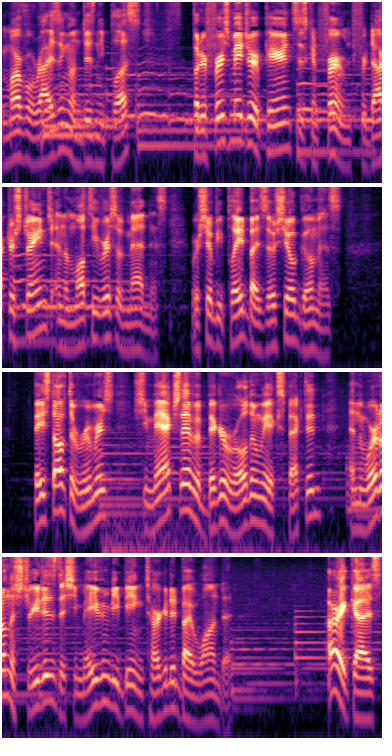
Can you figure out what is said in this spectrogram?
Marvel Rising on Disney Plus. But her first major appearance is confirmed for Doctor Strange and the Multiverse of Madness, where she'll be played by Xochitl Gomez. Based off the rumors, she may actually have a bigger role than we expected, and the word on the street is that she may even be being targeted by Wanda. Alright guys,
